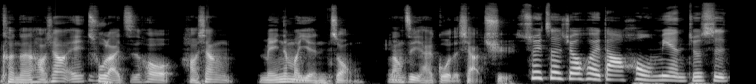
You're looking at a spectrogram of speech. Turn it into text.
可能好像诶出来之后好像没那么严重，让自己还过得下去，所以这就会到后面就是。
